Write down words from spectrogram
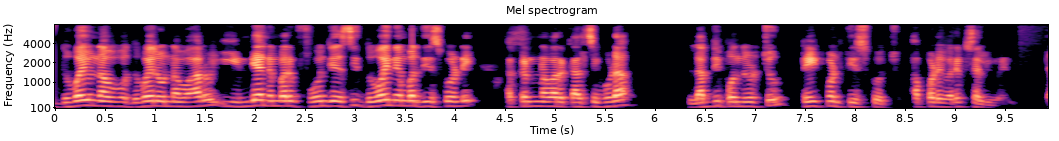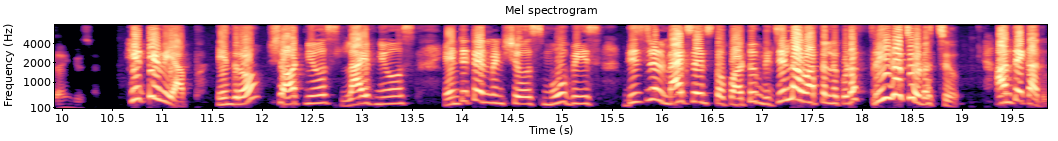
దుబాయ్ ఉన్న దుబాయ్లో ఉన్నవారు ఈ ఇండియా నెంబర్కి ఫోన్ చేసి దుబాయ్ నెంబర్ తీసుకోండి. అక్కడ ఉన్న వారు కలిసి కూడా లబ్ధి పొందవచ్చు ట్రీట్మెంట్ తీసుకోవచ్చు. అప్పటి వరకు సెలవు ఇవ్వండి. Thank you sir. Hit TV app. ఇందులో short news live news entertainment shows movies digital మ్యాగజైన్స్తో పాటు మీ జిల్లా వార్తలను కూడా ఫ్రీగా చూడొచ్చు. అంతేకాదు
